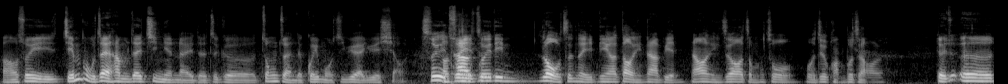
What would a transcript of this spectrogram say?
然后所以柬埔寨他们在近年来的这个中转的规模是越来越小，所以它规定肉真的一定要到你那边，然后你知道怎么做，我就管不着了。对，就呃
